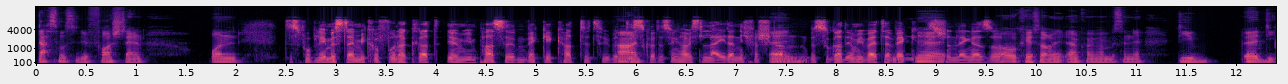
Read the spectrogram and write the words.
Das musst du dir vorstellen. Und das Problem ist, dein Mikrofon hat gerade irgendwie ein paar Silben weggekattet über ah, Discord, deswegen habe ich es leider nicht verstanden. Äh, Bist du gerade irgendwie weiter weg? Äh, ist schon länger so. Okay, sorry, dann komme ich mal ein bisschen näher. Die, äh, die,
